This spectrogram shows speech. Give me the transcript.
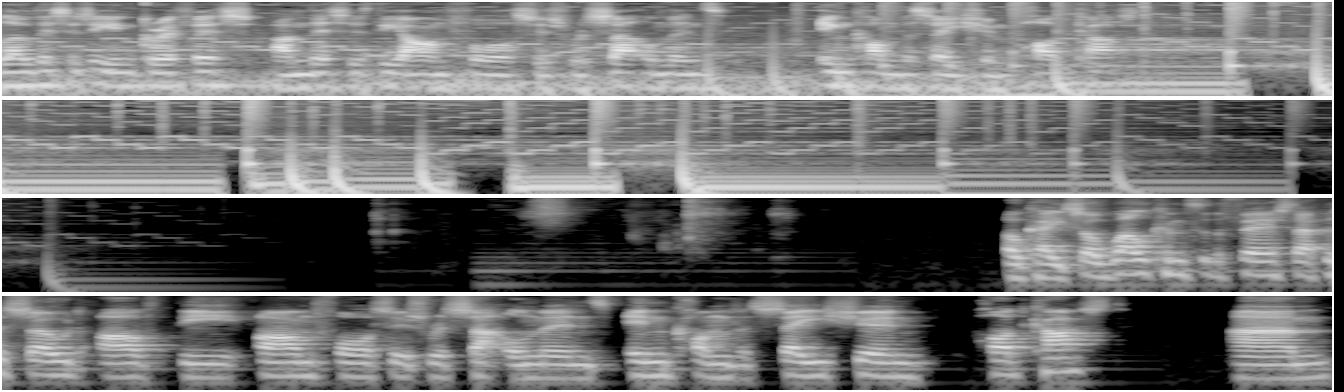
Hello, this is Ian Griffiths, and this is the Armed Forces Resettlement in Conversation podcast. Okay, so welcome to the first episode of the Armed Forces Resettlement in Conversation podcast. Um,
